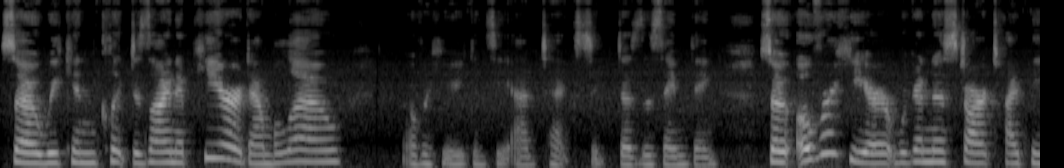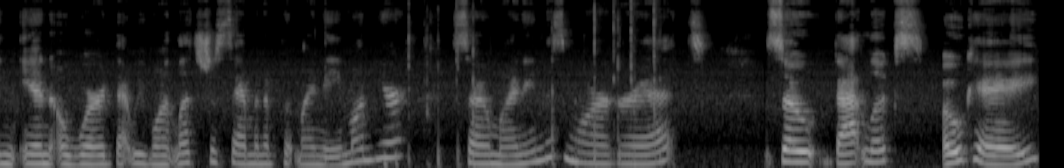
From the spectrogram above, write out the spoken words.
So we can click design up here or down below. Over here you can see add text. It does the same thing. So over here we're going to start typing in a word that we want. Let's just say I'm going to put my name on here. So my name is Margaret. So that looks okay.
